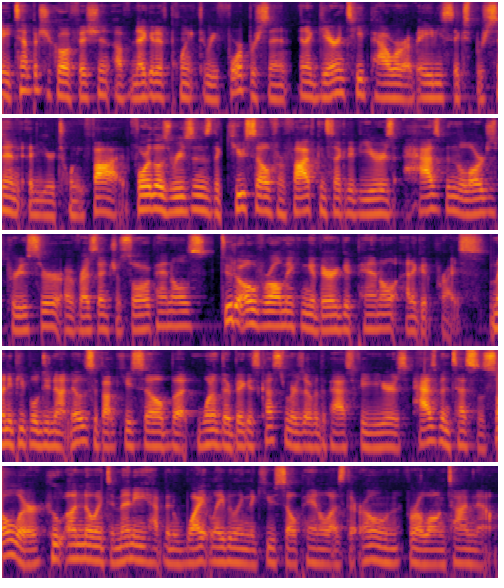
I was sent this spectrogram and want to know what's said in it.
a temperature coefficient of negative 0.34%, and a guaranteed power of 86% at year 25. For those reasons, the Q-Cell for five consecutive years has been the largest producer of residential solar panels due to overall making a very good panel at a good price. Many people do not know this about Q-Cell, but one of their biggest customers over the past few years has been Tesla Solar, who unknowing to many have been white labeling the Q-Cell panel as their own for a long time now.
